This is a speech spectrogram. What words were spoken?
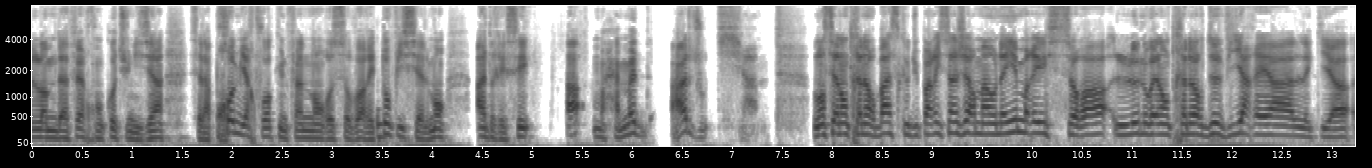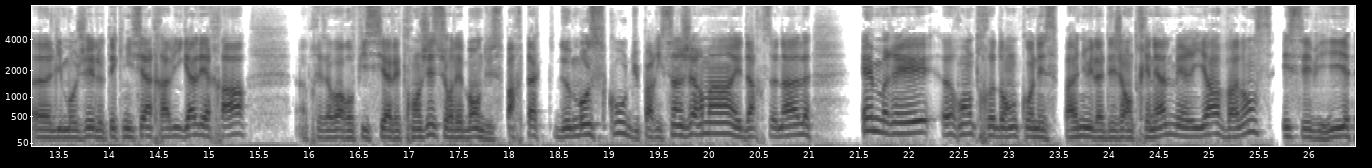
l'homme d'affaires franco-tunisien. C'est la première fois qu'une fin de non-recevoir est officiellement adressée à Mohamed Arjouti. L'ancien entraîneur basque du Paris Saint-Germain, Unai Emery, sera le nouvel entraîneur de Villarreal qui a euh, limogé le technicien Javi Galeja. Après avoir officié à l'étranger sur les bancs du Spartak de Moscou, du Paris Saint-Germain et d'Arsenal, Emre rentre donc en Espagne. Il a déjà entraîné Almeria, Valence et Séville.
